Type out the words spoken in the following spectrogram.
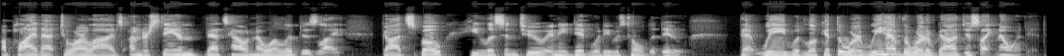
Apply that to our lives. Understand that's how Noah lived his life. God spoke, he listened to, and he did what he was told to do. That we would look at the word. We have the word of God just like Noah did.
